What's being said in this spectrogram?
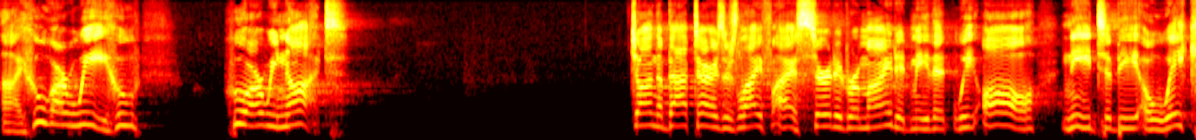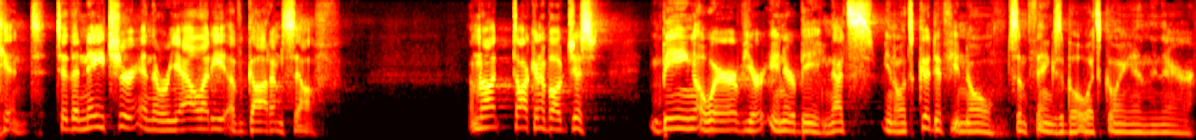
I? Who are we? Who, who are we not? John the Baptizer's life, I asserted, reminded me that we all need to be awakened to the nature and the reality of God Himself. I'm not talking about just being aware of your inner being. That's, you know, it's good if you know some things about what's going on in there.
